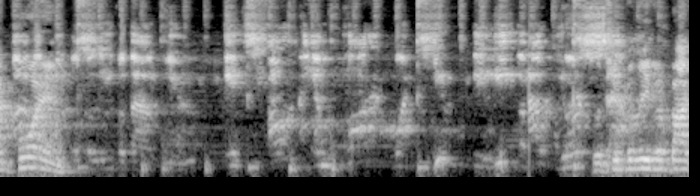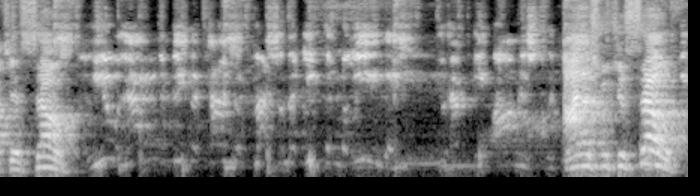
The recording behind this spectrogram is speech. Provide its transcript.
important what important. other people believe about you. It's only important what you believe about yourself. What you believe about yourself. You have to be the kind of person that you can believe in. You have to be honest with Honest with yourself. Be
